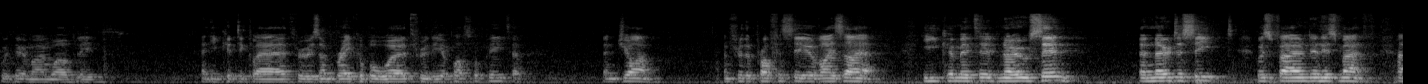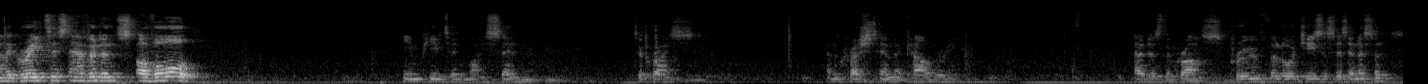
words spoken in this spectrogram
with whom I'm well pleased. And he could declare through his unbreakable word, through the Apostle Peter and John, and through the prophecy of Isaiah, he committed no sin, and no deceit was found in his mouth. And the greatest evidence of all, he imputed my sin to Christ and crushed him at Calvary. How does the cross prove the Lord Jesus' innocence?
